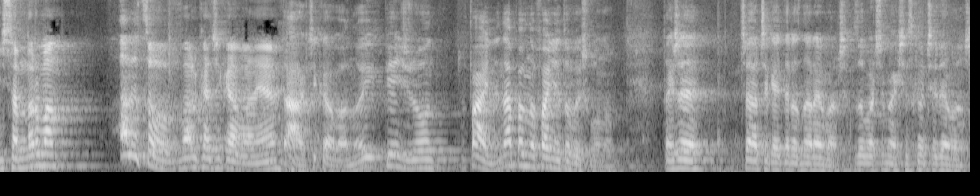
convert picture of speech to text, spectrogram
niż sam Norman. Ale co, walka ciekawa, nie? Tak, ciekawa. No i 5 rund, fajnie, na pewno fajnie to wyszło. No. Także trzeba czekać teraz na rewanż. Zobaczymy jak się skończy rewanż.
